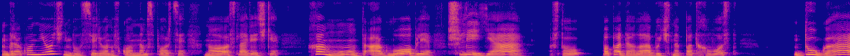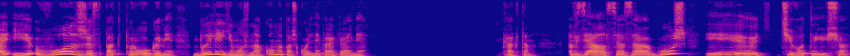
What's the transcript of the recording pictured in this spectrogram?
Дракон не очень был силен в конном спорте, но словечки хомут, оглобли, шлея, что попадала обычно под хвост. Дуга и вожжи с подпругами были ему знакомы по школьной программе. Как там? Взялся за гуш и э, чего-то еще.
